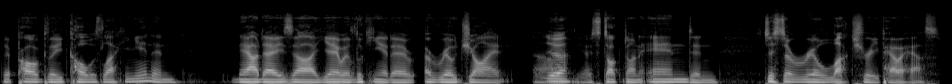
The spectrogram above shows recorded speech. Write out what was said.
that probably Cole was lacking in. And nowadays, uh, yeah, we're looking at a, a real giant. Um, Yeah. you know, stocked on end and just a real luxury powerhouse.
